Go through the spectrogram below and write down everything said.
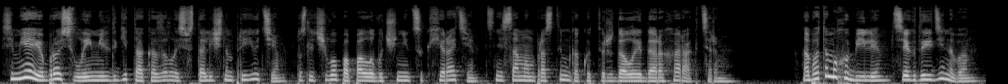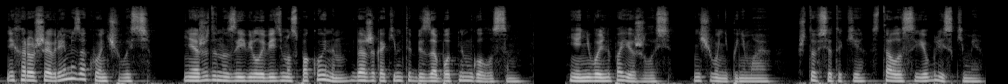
Семья ее бросила, и Мильдгита оказалась в столичном приюте, после чего попала в ученицы к Хирате с не самым простым, как утверждала Эдара, характером. А потом их убили, всех до единого, и хорошее время закончилось. Неожиданно заявила ведьма спокойным, даже каким-то беззаботным голосом. Я невольно поежилась. Ничего не понимаю. Что все-таки стало с ее близкими?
